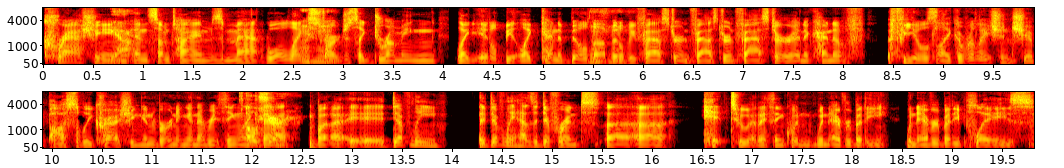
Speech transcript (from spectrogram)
crashing, Yeah. and sometimes Matt will like Mhm. start just like drumming, like it'll be like kind of build up, Mhm. it'll be faster and faster and faster, and it kind of feels like a relationship possibly crashing and burning and everything like Oh, sure. that. But I, it definitely it definitely has a different uh, uh, hit to it. I think when when everybody when everybody plays.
